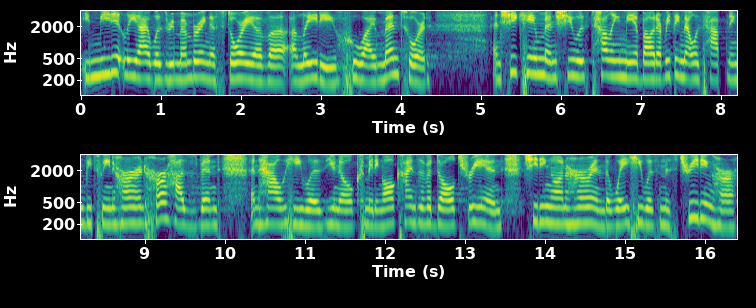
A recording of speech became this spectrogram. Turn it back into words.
immediately I was remembering a story of a, a lady who I mentored. And she came and she was telling me about everything that was happening between her and her husband and how he was, you know, committing all kinds of adultery and cheating on her and the way he was mistreating her.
